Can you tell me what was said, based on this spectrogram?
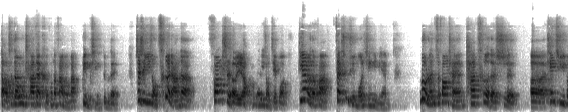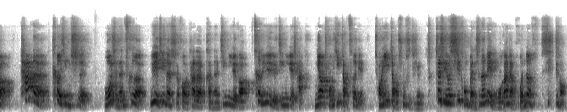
导致的误差在可控的范围吗？并不行，对不对？这是一种测量的方式导致的一种结果。第二个的话，在数学模型里面。洛伦兹方程它测的是呃天气预报，它的特性是我只能测越近的时候，它的可能精度越高，测的越远精度越差。你要重新找测点，重新找初始值，这是由系统本身的内容。我刚讲混沌系统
